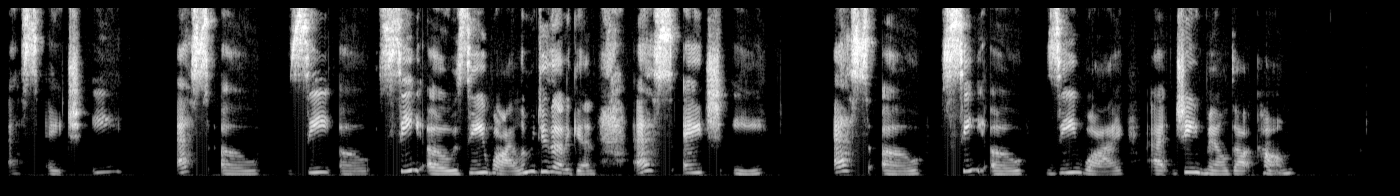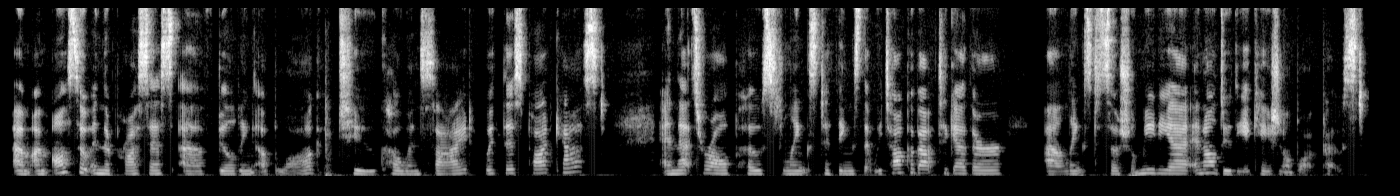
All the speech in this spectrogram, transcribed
S H E S O Z O C O Z Y. Let me do that again. S H E S O C O Z Y at gmail.com. Um, I'm also in the process of building a blog to coincide with this podcast. And that's where I'll post links to things that we talk about together, uh, links to social media, and I'll do the occasional blog post.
